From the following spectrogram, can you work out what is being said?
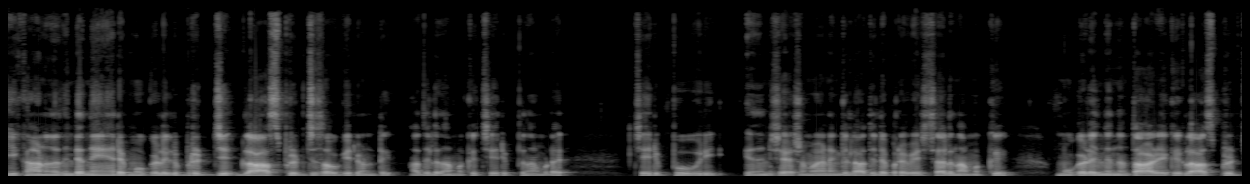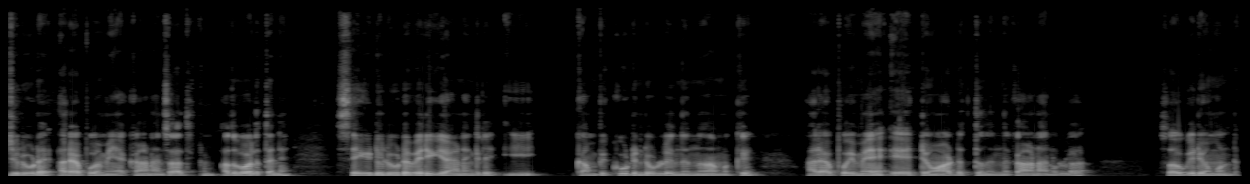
ഈ കാണുന്നതിന്റെ നേരെ മുകളിൽ ബ്രിഡ്ജ് ഗ്ലാസ് ബ്രിഡ്ജ് സൗകര്യമുണ്ട്. അതിൽ നമുക്ക് ചെരുപ്പ് നമ്മുടെ ചെരുപ്പ് ഊരി ഇതിന് ശേഷം വേണമെങ്കിൽ അതിൽ പ്രവേശിച്ചാൽ നമുക്ക് മുകളിൽ നിന്നും താഴേക്ക് ഗ്ലാസ് ബ്രിഡ്ജിലൂടെ അരാഭൂമിയെ കാണാൻ സാധിക്കും. അതുപോലെ തന്നെ സൈഡിലൂടെ വരികയാണെങ്കിൽ ഈ കമ്പിക്കൂടിന്റെ ഉള്ളിൽ നിന്ന് നമുക്ക് അരാപ്പൊയ്മയെ ഏറ്റവും അടുത്ത് നിന്ന് കാണാനുള്ള സൗകര്യവുമുണ്ട്.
